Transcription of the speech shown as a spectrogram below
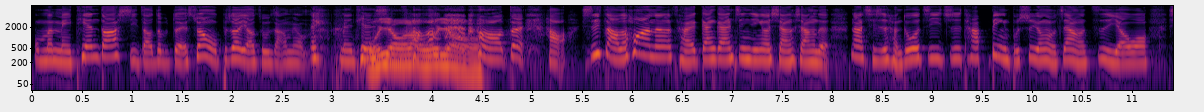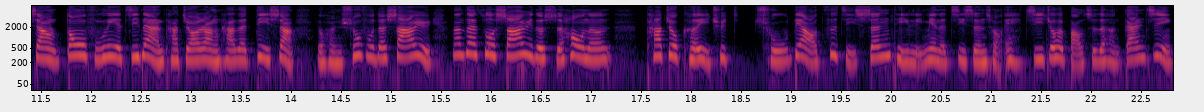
我们每天都要洗澡，对不对？虽然我不知道姚组长有没有每 每天洗澡。我有啦，我有。好，对，好，洗澡的话呢，才会干干净净又香香的。那其实很多鸡只它并不是拥有这样的自由哦。像动物福利的鸡蛋，它就要让它在地上有很舒服的沙浴。那在做沙浴的时候呢，它就可以去除掉自己身体里面的寄生虫，哎，鸡就会保持的很干净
